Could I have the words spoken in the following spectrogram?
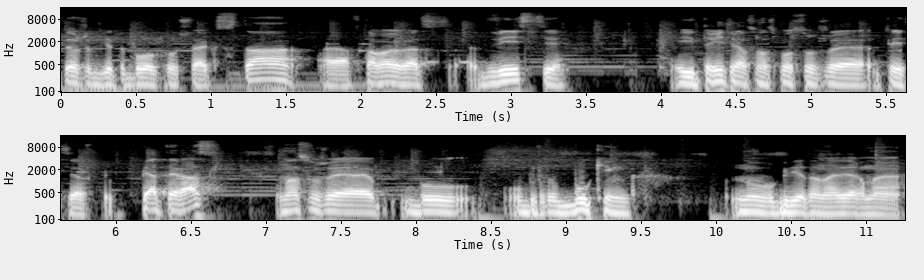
тоже где-то было около человек 100, второй раз 200, и третий раз у нас просто уже, третий раз, пятый раз у нас уже был Uber ну, где-то, наверное,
